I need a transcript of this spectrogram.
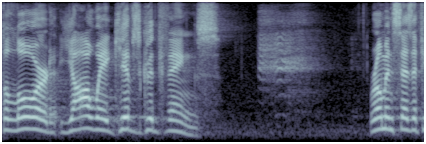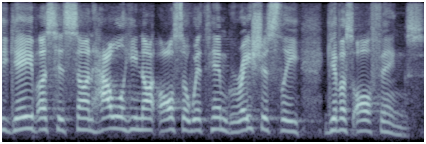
The Lord, Yahweh, gives good things. Romans says, if he gave us his son, how will he not also with him graciously give us all things?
